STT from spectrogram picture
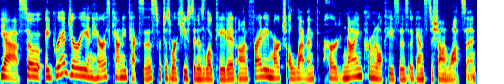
Yeah. So, a grand jury in Harris County, Texas, which is where Houston is located, on Friday, March 11th, heard nine criminal cases against Deshaun Watson.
